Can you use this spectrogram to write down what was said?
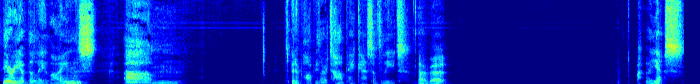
theory of the ley lines. Um, it's been a popular topic as of late. I bet. Uh, yes.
